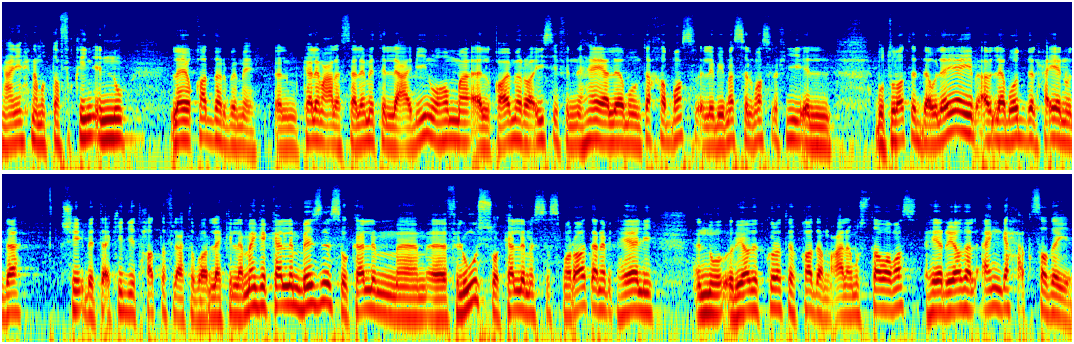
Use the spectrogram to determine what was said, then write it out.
يعني إحنا متفقين إنه لا يقدر بمال. بنتكلم على سلامة اللاعبين وهم القوام الرئيسي في النهاية لمنتخب مصر اللي بيمثل مصر في البطولات الدولية. يبقى لابد الحقيقة إنه ده شيء بالتأكيد يتحط في الاعتبار. لكن لما أجي أتكلم بيزنس وأتكلم فلوس وأتكلم استثمارات أنا بتهيالي إنه رياضة كرة القدم على مستوى مصر هي الرياضة الأنجح اقتصاديا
